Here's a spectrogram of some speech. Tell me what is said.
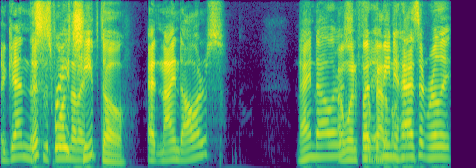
again This, this, is, is, one pretty that cheap though. At nine dollars. Nine dollars. I wouldn't But I mean, it that. hasn't really.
